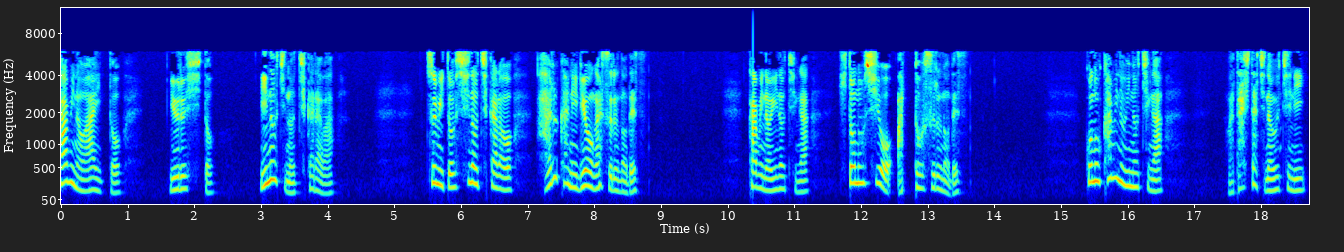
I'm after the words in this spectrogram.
神の愛と許しと命の力は、罪と死の力をはるかに凌駕するのです。神の命が人の死を圧倒するのです。この神の命が私たちのうちに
